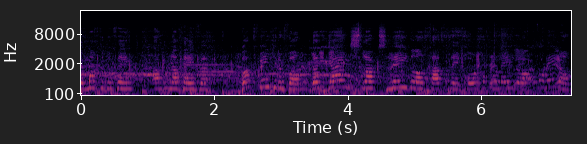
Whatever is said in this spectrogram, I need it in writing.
je mag de trofee aan Luna geven. Wat vind je ervan dat jij straks Nederland gaat vertegenwoordigen voor Nederland? Voor Nederland.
